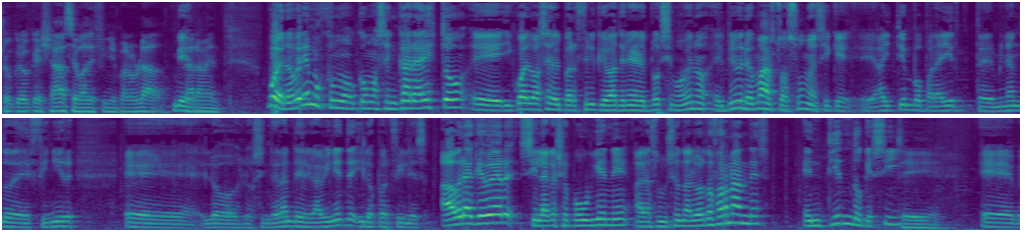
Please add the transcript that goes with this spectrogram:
Yo creo que ya se va a definir para un lado, Bien. claramente. Bueno, veremos cómo, cómo se encara esto eh, y cuál va a ser el perfil que va a tener el próximo gobierno. El primero de marzo asume, así que eh, hay tiempo para ir terminando de definir eh, los, los integrantes del gabinete y los perfiles. Habrá que ver si la calle Pou viene a la asunción de Alberto Fernández. Entiendo que sí, Sí. eh,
